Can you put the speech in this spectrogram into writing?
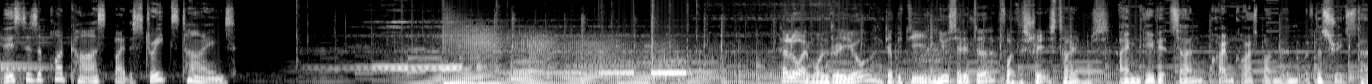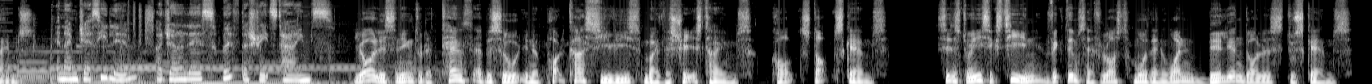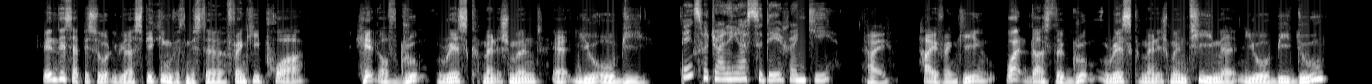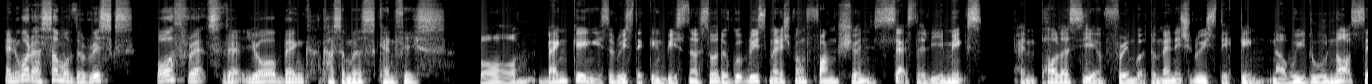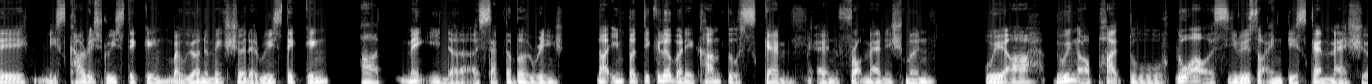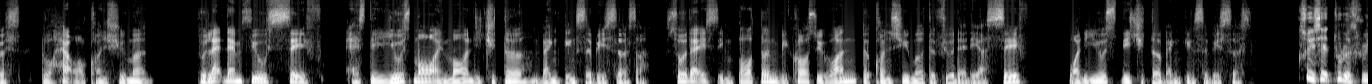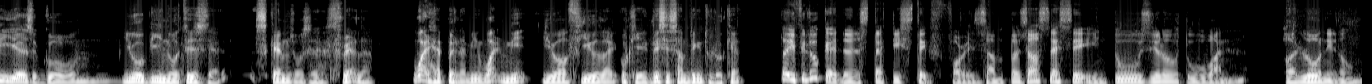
This is a podcast by The Straits Times. Hello, I'm Andre Yeo, Deputy News Editor for The Straits Times. I'm David Sun, crime correspondent with The Straits Times. And I'm Jessie Lim, a journalist with The Straits Times. You're listening to the 10th episode in a podcast series by The Straits Times called Stop Scams. Since 2016, victims have lost more than $1 billion to scams. In this episode, we are speaking with Mr. Frankie Phua, Head of Group Risk Management at UOB. Thanks for joining us today, Frankie. Hi. Hi, Frankie. What does the Group Risk Management team at UOB do? And what are some of the risks or threats that your bank customers can face? For banking, it's a risk-taking business. So the group risk management function sets the limits and policy and framework to manage risk taking. Now, we do not say discourage risk taking, but we want to make sure that risk taking are made in the acceptable range. Now, in particular, when it comes to scam and fraud management, we are doing our part to roll out a series of anti-scam measures to help our consumer to let them feel safe as they use more and more digital banking services. Ah. So that is important because we want the consumer to feel that they are safe while they use digital banking services. So you said two to three years ago, UOB noticed that scams was a threat. La. What happened? I mean, what made you all feel like, okay, this is something to look at? But if you look at the statistics, for example, just let's say in 2021 alone, you know,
